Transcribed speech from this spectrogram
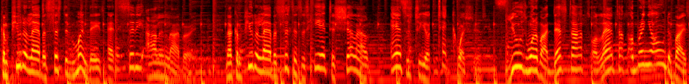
Computer Lab Assistant Mondays at City Island Library. Now, Computer Lab Assistance is here to shell out answers to your tech questions. Use one of our desktops or laptops or bring your own device.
